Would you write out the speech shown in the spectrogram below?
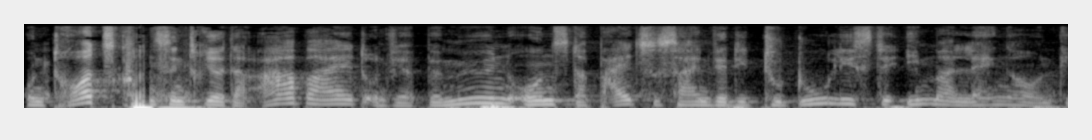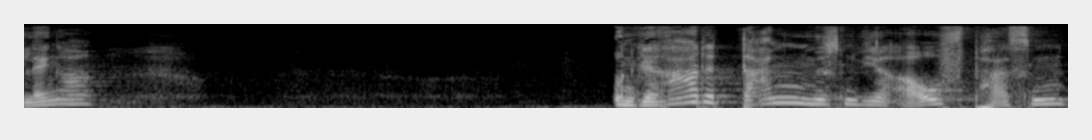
Und trotz konzentrierter Arbeit und wir bemühen uns dabei zu sein, wird die To-Do-Liste immer länger und länger. Und gerade dann müssen wir aufpassen,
